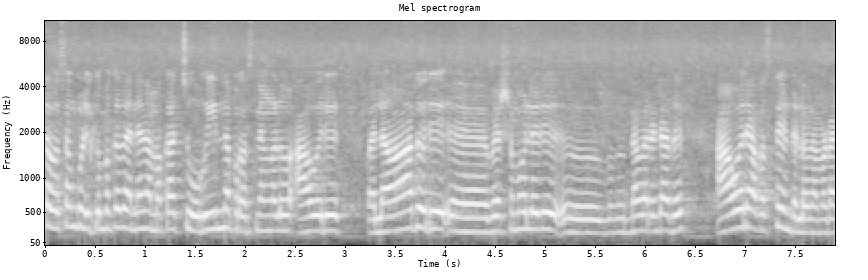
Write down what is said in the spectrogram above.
ദിവസം കുളിക്കുമ്പോൾ തന്നെ നമുക്ക് ആ ചൊറിയുന്ന പ്രശ്നങ്ങളും ആ ഒരു വല്ലാതൊരു വിഷമമുള്ളൊരു എന്താ പറയേണ്ടത് അത്? ആ ഒരു അവസ്ഥയുണ്ടല്ലോ നമ്മുടെ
